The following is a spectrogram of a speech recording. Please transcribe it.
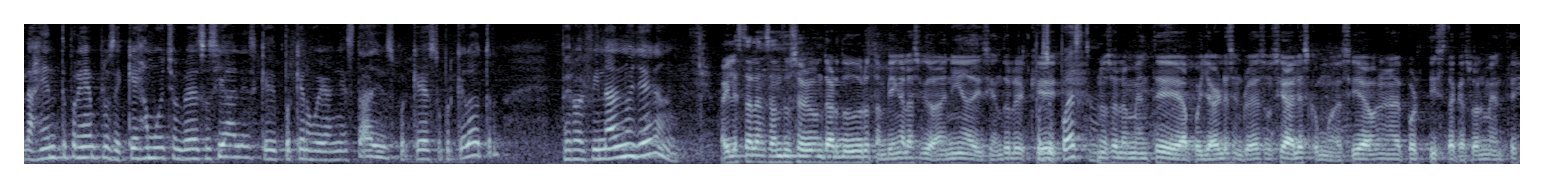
La gente, por ejemplo, se queja mucho en redes sociales, que por qué no juegan en estadios, por qué esto, por qué el otro pero al final no llegan. Ahí le está lanzando usted un dardo duro también a la ciudadanía, diciéndole que no solamente apoyarles en redes sociales, como decía una deportista casualmente,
